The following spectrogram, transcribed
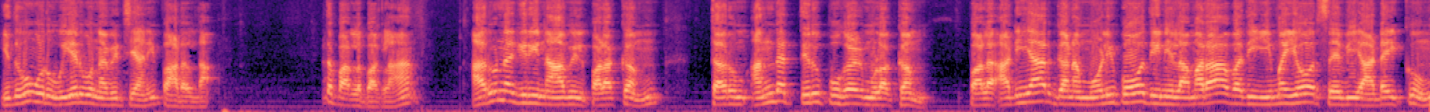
இதுவும் ஒரு உயர்வு நவிற்சியானி பாடல் தான் இந்த பாடலை பார்க்கலாம். அருணகிரி நாவில் பழக்கம் தரும் அந்த திருப்புகழ் முழக்கம். பல அடியார் கணம் மொழிபோதினில் அமராவதி இமையோர் செவி அடைக்கும்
